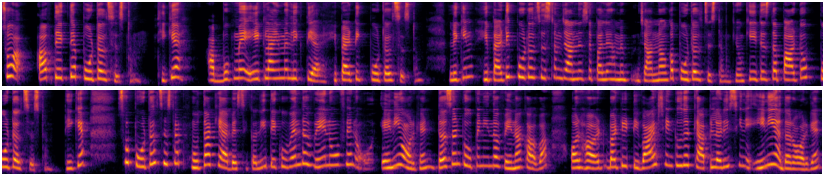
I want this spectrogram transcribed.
सो अब देखते हैं पोर्टल सिस्टम ठीक है? अब बुक में एक लाइन में लिख दिया है हिपैटिक पोर्टल सिस्टम लेकिन हिपैटिक पोर्टल सिस्टम जानने से पहले हमें जानना होगा पोर्टल सिस्टम क्योंकि it is the part of portal system ठीक है? सो पोर्टल सिस्टम होता क्या है बेसिकली देखो when the vein of an any organ doesn't open in the vena cava और heart but it divides into the capillaries in any other organ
